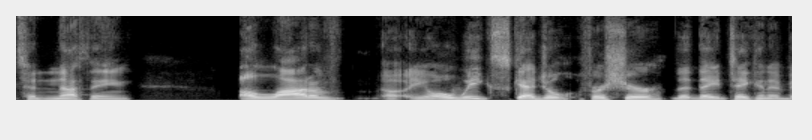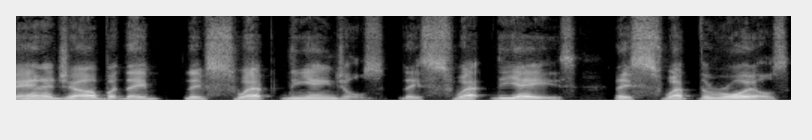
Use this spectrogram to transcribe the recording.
to nothing. A lot of uh, you know a weak schedule for sure that they've taken advantage of, but they they've swept the Angels, they swept the A's, they swept the Royals,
